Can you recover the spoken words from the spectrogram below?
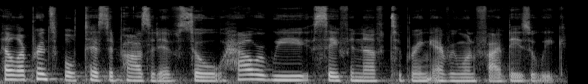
Hell, our principal tested positive, so how are we safe enough to bring everyone five days a week?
